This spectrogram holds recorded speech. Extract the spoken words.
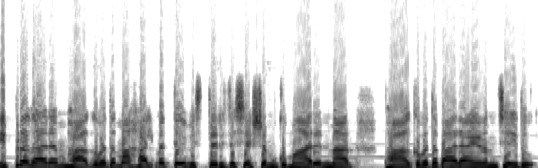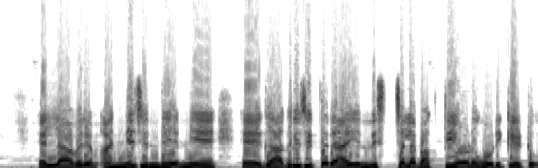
ഇപ്രകാരം ഭാഗവത മഹാത്മത്തെ വിസ്തരിച്ച ശേഷം കുമാരന്മാർ ഭാഗവത പാരായണം ചെയ്തു. എല്ലാവരും അന്യചിന്തയന്യെ ഏകാഗ്രചിത്തരായി നിശ്ചല ഭക്തിയോടുകൂടി കേട്ടു.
